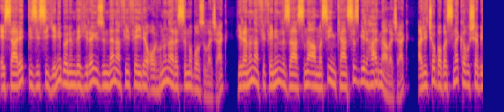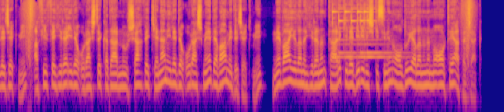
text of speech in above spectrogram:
Esaret dizisi yeni bölümde Hira yüzünden Afife ile Orhun'un arası mı bozulacak, Hira'nın Afife'nin rızasını alması imkansız bir hal mi alacak, Aliço babasına kavuşabilecek mi, Afife Hira ile uğraştığı kadar Nurşah ve Kenan ile de uğraşmaya devam edecek mi, Neva yılanı Hira'nın Tarık ile bir ilişkisinin olduğu yalanını mı ortaya atacak?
